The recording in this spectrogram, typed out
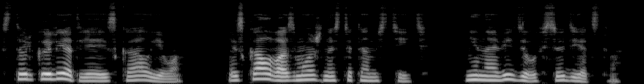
Столько лет я искал его, Искал возможность отомстить. Ненавидел все детство.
